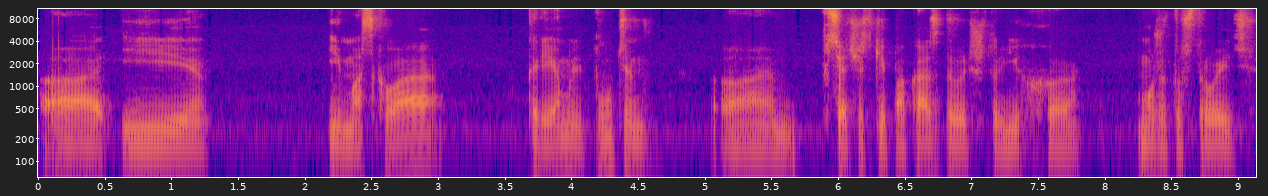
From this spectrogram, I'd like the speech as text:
А, и, и Москва, Кремль, Путин э, всячески показывают, что их э, может устроить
